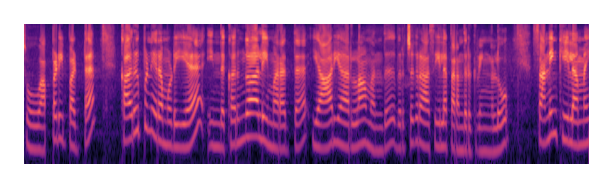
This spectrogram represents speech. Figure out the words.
ஸோ அப்படிப்பட்ட கருப்பு நிறமுடைய இந்த கருங்காலி மரத்தை யார் யாரெல்லாம் வந்து விருச்சக ராசியில் பிறந்திருக்கிறீங்களோ சனிக்கிழமை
